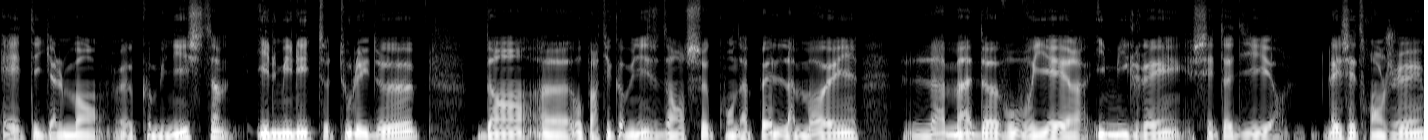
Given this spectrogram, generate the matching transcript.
est également communiste. Ils militent tous les deux au Parti communiste dans ce qu'on appelle la MOI, la main-d'œuvre ouvrière immigrée, c'est-à-dire les étrangers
